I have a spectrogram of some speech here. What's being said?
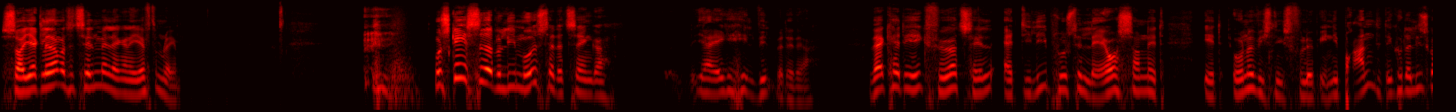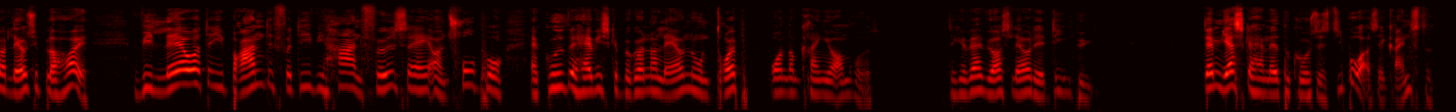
Så jeg glæder mig til tilmeldingerne i eftermiddag. Måske sidder du lige modsat og tænker, jeg er ikke helt vild med det der. Hvad kan det ikke føre til, at de lige pludselig laver sådan et, et undervisningsforløb ind i Brande? Det kunne da lige så godt laves i Blåhøj. Vi laver det i Brande, fordi vi har en følelse af og en tro på, at Gud vil have, at vi skal begynde at lave nogle drøb rundt omkring i området. Det kan være, at vi også laver det i din by. Dem, jeg skal have med på kurset, de bor altså i Grænsted.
